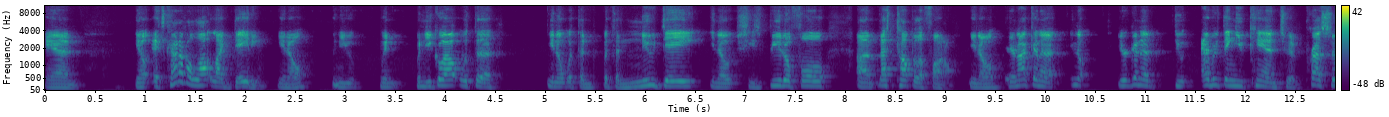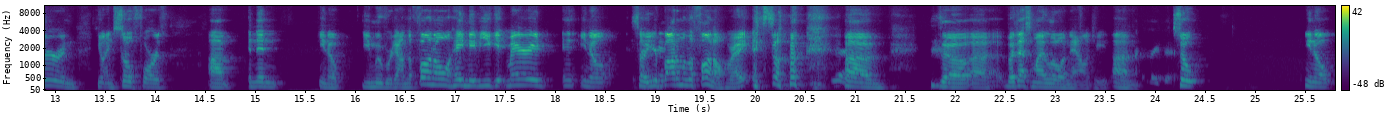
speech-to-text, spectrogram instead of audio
and you know, it's kind of a lot like dating. You know, when you when when you go out with the you know with the with a new date, you know, she's beautiful. Um, that's top of the funnel. You know, you're not gonna you know you're gonna do everything you can to impress her and you know and so forth. Um, and then you know, you move her down the funnel. Hey, maybe you get married, eh, you know, so you're bottom of the funnel, right? so, um, so, uh, but that's my little analogy. Um, so, you know,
